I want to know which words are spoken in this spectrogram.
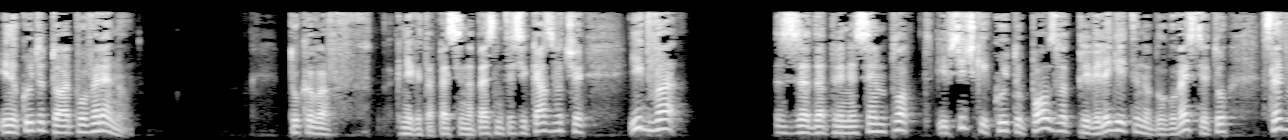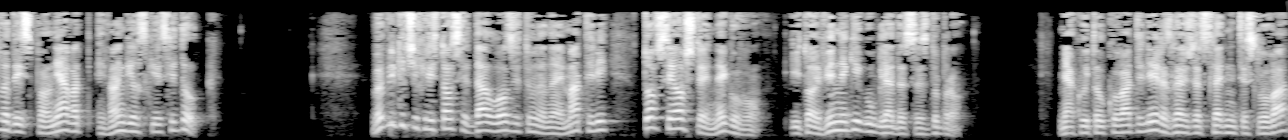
и на които то е поверено. Тук в книгата Песен на песните си казва, че идва за да принесем плод и всички, които ползват привилегиите на благовестието, следва да изпълняват евангелския си дълг. Въпреки, че Христос е дал лозето на наематели, то все още е негово и той винаги го гледа с добро. Някои тълкователи разглеждат следните слова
